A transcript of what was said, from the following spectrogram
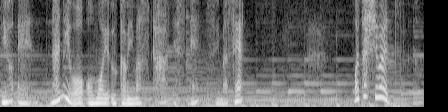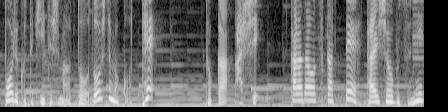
日本、えー、何を思い浮かびますかですね。すいません。私は暴力って聞いてしまうとどうしてもこう手とか足体を使って対象物に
